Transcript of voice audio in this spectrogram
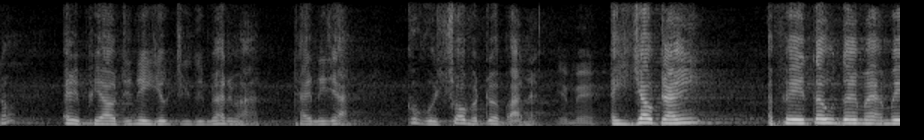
နော်အဲ့ဒီဖျားဒီနေ့ယုတ်ကြည်သူများဒီမှာထိုင်နေကြကိုကိုရှော့မတွက်ပါနဲ့အာမင်အဲ့ရောက်တိုင်းအဖေသုံးသိမ်းမယ်အမေ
